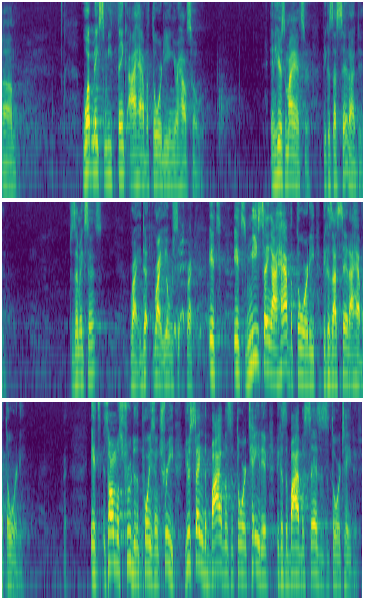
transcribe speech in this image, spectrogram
Um, what makes me think I have authority in your household? And here's my answer because I said I do. Does that make sense? Right, right, you'll right. It's, it's me saying I have authority because I said I have authority. It's, it's almost true to the poison tree. You're saying the Bible is authoritative because the Bible says it's authoritative.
